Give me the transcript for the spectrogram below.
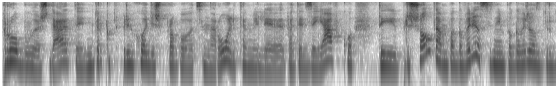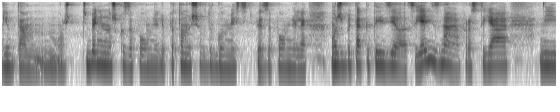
пробуешь, да, ты не только приходишь пробоваться на роль там или подать заявку, ты пришел там, поговорил с одним, поговорил с другим, там, может, тебя немножко запомнили, потом еще в другом месте тебя запомнили, может быть, так это и делается. Я не знаю, просто я, не,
